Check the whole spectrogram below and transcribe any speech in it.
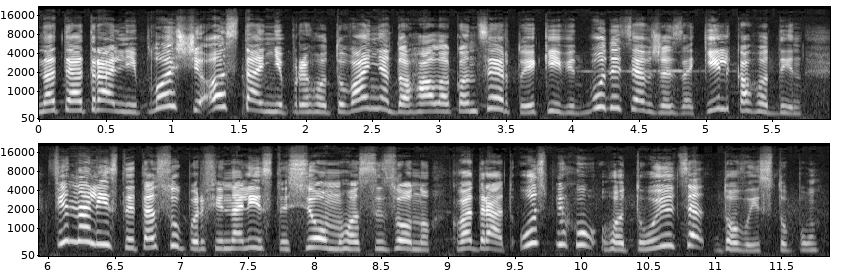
На театральній площі останні приготування до гала-концерту, який відбудеться вже за кілька годин. Фіналісти та суперфіналісти сьомого сезону Квадрат успіху готуються до виступу.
